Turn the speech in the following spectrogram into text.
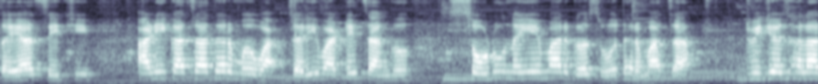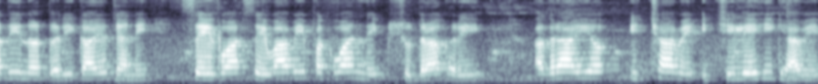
तयाचेची आणिकाचा धर्म वा जरी वाटे चांग सोडू नये मार्ग स्वधर्माचा. द्विज झाला दिन तरी काय त्याने सेवा सेवावी पक्वाने क्षुद्रा घरी. अग्राह्य इच्छावे इच्छिलेही घ्यावे.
